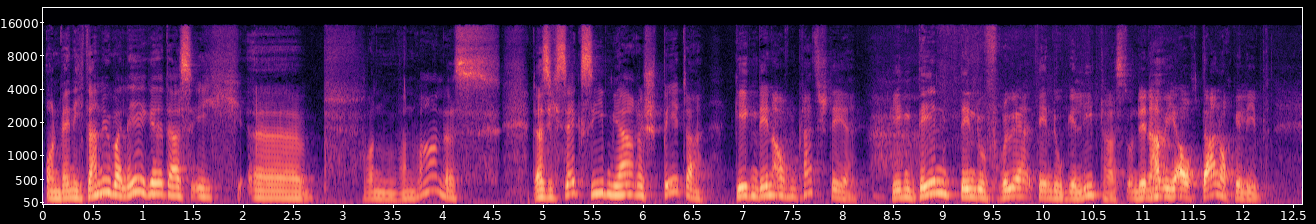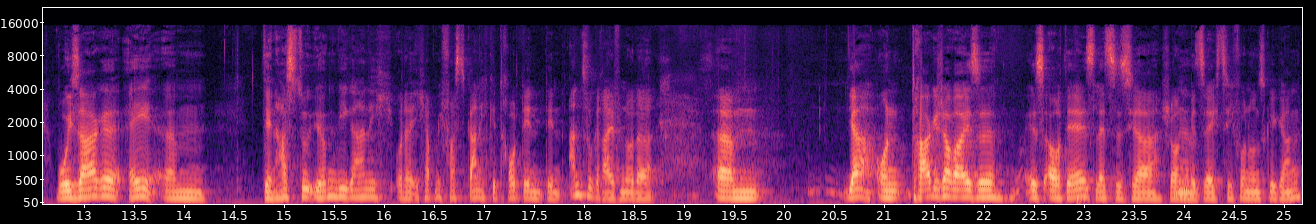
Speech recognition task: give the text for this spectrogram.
Und wenn ich dann überlege, dass ich, äh, wann, wann war das? Dass ich sechs, sieben Jahre später gegen den auf dem Platz stehe, gegen den, den du früher, den du geliebt hast, und den ja. habe ich auch da noch geliebt, wo ich sage, ey, ähm, den hast du irgendwie gar nicht, oder ich habe mich fast gar nicht getraut, den, den anzugreifen. Oder ähm, ja, und tragischerweise ist auch der jetzt letztes Jahr schon ja. mit 60 von uns gegangen.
